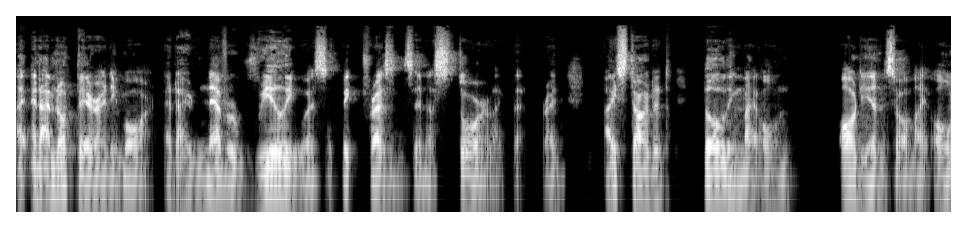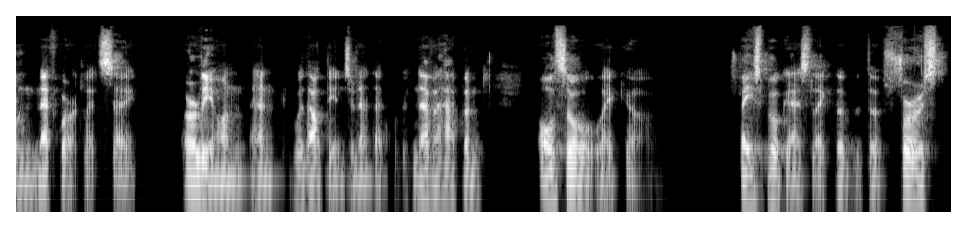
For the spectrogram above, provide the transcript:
I, and I'm not there anymore. And I never really was a big presence in a store like that, right? I started building my own audience or my own network, let's say, early on. And without the internet, that would have never happened. Also, like uh, Facebook as like the, the first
